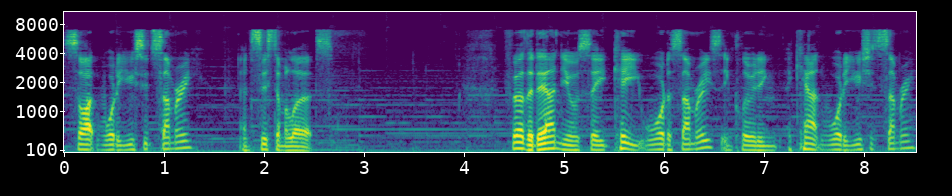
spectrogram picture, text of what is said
site water usage summary, and system alerts. Further down you will see key water summaries including account water usage summary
